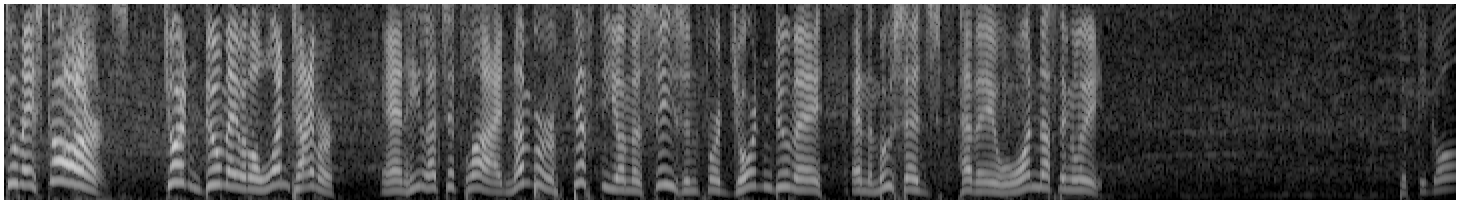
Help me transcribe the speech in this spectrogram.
Dumais scores! Jordan Dumais with a one timer, and he lets it fly. Number 50 on the season for Jordan Dumais, and the Mooseheads have a 1 0 lead. 50 goals.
